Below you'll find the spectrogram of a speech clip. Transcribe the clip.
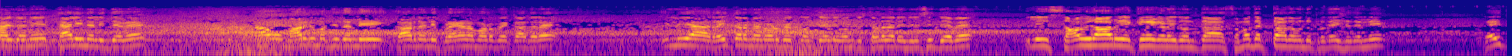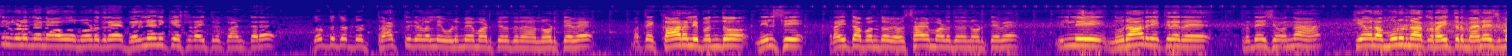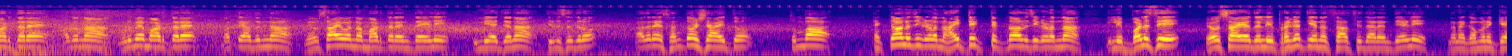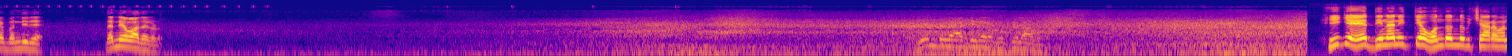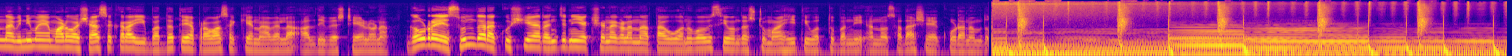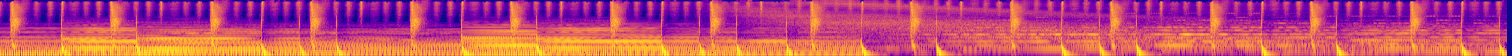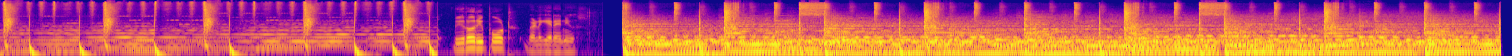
ರಾಜಧಾನಿ ಟ್ಯಾಲಿನಲ್ಲಿದ್ದೇವೆ. ನಾವು ಮಾರ್ಗ ಮಧ್ಯದಲ್ಲಿ ಕಾರ್ನಲ್ಲಿ ಪ್ರಯಾಣ ಮಾಡಬೇಕಾದರೆ ಇಲ್ಲಿಯ ರೈತರನ್ನ ನೋಡಬೇಕು ಅಂತೇಳಿ ಒಂದು ಸ್ಥಳದಲ್ಲಿ ನಿಲ್ಲಿಸಿದ್ದೇವೆ. ಇಲ್ಲಿ ಸಾವಿರಾರು ಎಕರೆಗಳಿರುವಂತಹ ಸಮದಟ್ಟಾದ ಒಂದು ಪ್ರದೇಶದಲ್ಲಿ ರೈತರುಗಳನ್ನು ನಾವು ನೋಡಿದ್ರೆ ಬೆರಳೆಣಿಕೆಯಷ್ಟು ರೈತರು ಕಾಣ್ತಾರೆ. ದೊಡ್ಡ ದೊಡ್ಡ ಟ್ರ್ಯಾಕ್ಟರ್ಗಳಲ್ಲಿ ಉಳುಮೆ ಮಾಡ್ತಿರೋದನ್ನ ನೋಡ್ತೇವೆ. ಮತ್ತೆ ಕಾರಲ್ಲಿ ಬಂದು ನಿಲ್ಲಿಸಿ ರೈತ ಬಂದು ವ್ಯವಸಾಯ ಮಾಡೋದನ್ನ ನೋಡ್ತೇವೆ. ಇಲ್ಲಿ ನೂರಾರು ಎಕರೆ ಪ್ರದೇಶವನ್ನ ಕೇವಲ ಮೂರು ನಾಲ್ಕು ರೈತರು ಮ್ಯಾನೇಜ್ ಮಾಡ್ತಾರೆ, ಅದನ್ನ ಉಳುಮೆ ಮಾಡ್ತಾರೆ, ಮತ್ತೆ ಅದನ್ನ ವ್ಯವಸಾಯವನ್ನ ಮಾಡ್ತಾರೆ ಅಂತ ಹೇಳಿ ಇಲ್ಲಿಯ ಜನ ತಿಳಿಸಿದ್ರು. ಆದರೆ ಸಂತೋಷ ಆಯಿತು. ತುಂಬಾ ಟೆಕ್ನಾಲಜಿಗಳನ್ನು ಹೈಟೆಕ್ ಟೆಕ್ನಾಲಜಿಗಳನ್ನು ಇಲ್ಲಿ ಬಳಸಿ ವ್ಯವಸಾಯದಲ್ಲಿ ಪ್ರಗತಿಯನ್ನು ಸಾಧಿಸಿದ್ದಾರೆ ಅಂತ ಹೇಳಿ ನನ್ನ ಗಮನಕ್ಕೆ ಬಂದಿದೆ. ಧನ್ಯವಾದಗಳು. ಏನ್ ಬೆಳೆ ಹಾಕಿದ್ದಾರೆ ಗೊತ್ತಿಲ್ಲ ಅದು ಹೀಗೆ ದಿನನಿತ್ಯ ಒಂದೊಂದು ವಿಚಾರವನ್ನ ವಿನಿಮಯ ಮಾಡುವ ಶಾಸಕರ ಈ ಬದ್ಧತೆಯ ಪ್ರವಾಸಕ್ಕೆ ನಾವೆಲ್ಲ ಆಲ್ ದಿ ಬೆಸ್ಟ್ ಹೇಳೋಣ. ಗೌಡ್ರೆ, ಸುಂದರ, ಖುಷಿಯ, ರಂಜನೀಯ ಕ್ಷಣಗಳನ್ನು ತಾವು ಅನುಭವಿಸಿ ಒಂದಷ್ಟು ಮಾಹಿತಿ ಒತ್ತು ಬನ್ನಿ ಅನ್ನೋ ಸದಾಶಯ ಕೂಡ ನಮ್ಮದು ಬ್ಯೂರೋ ರಿಪೋರ್ಟ್ ಬೆಳಗೆರೆ ನ್ಯೂಸ್.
